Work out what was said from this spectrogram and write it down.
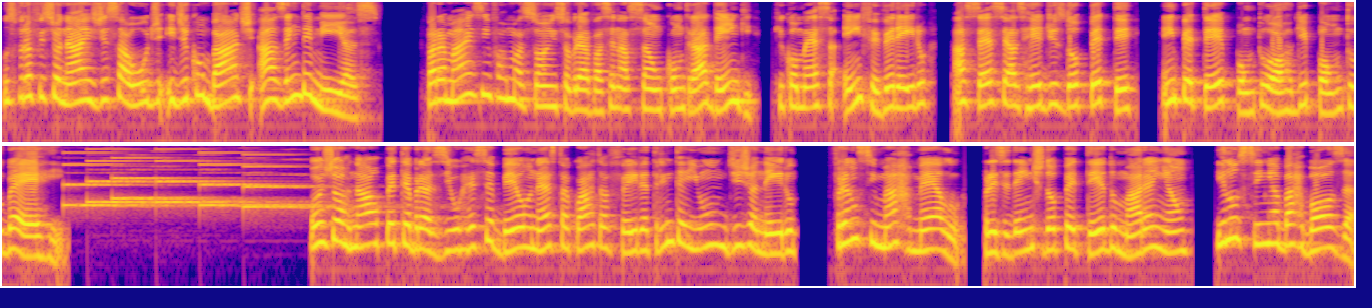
os profissionais de saúde e de combate às endemias. Para mais informações sobre a vacinação contra a dengue, que começa em fevereiro, acesse as redes do PT em pt.org.br. O jornal PT Brasil recebeu nesta quarta-feira, 31 de janeiro, Francimar Melo, presidente do PT do Maranhão, e Lucinha Barbosa,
